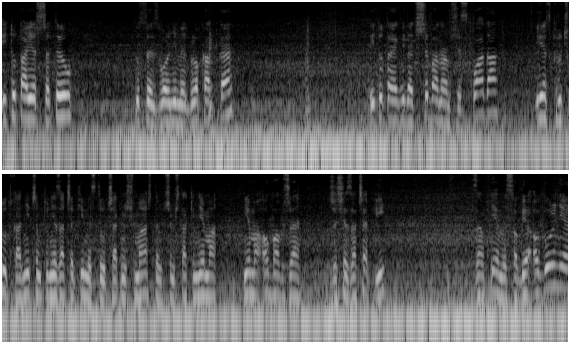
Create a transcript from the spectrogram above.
i tutaj jeszcze tył. Tu sobie zwolnimy blokadkę. I tutaj jak widać szyba nam się składa i jest króciutka, niczym tu nie zaczepimy z tyłu, czy jakimś masztem, czymś takim, nie ma, nie ma obaw, że, że się zaczepi. Zamkniemy sobie. Ogólnie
